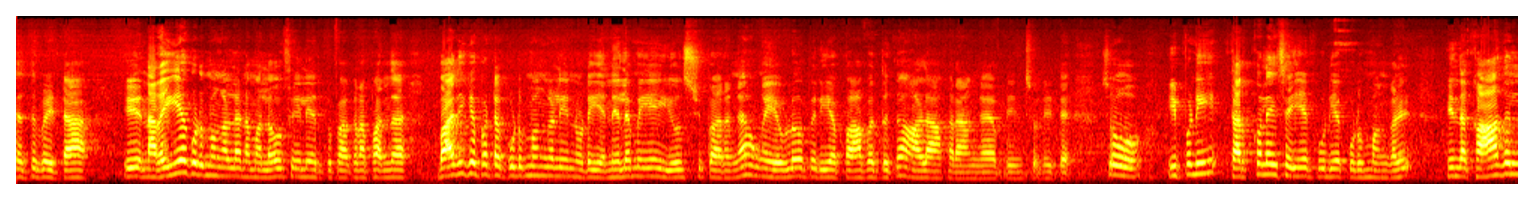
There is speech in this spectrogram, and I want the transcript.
செத்து போயிட்டா. நிறைய குடும்பங்களில் நம்ம லவ் ஃபெயிலியருக்கு பார்க்குறோம் அப்போ அந்த பாதிக்கப்பட்ட குடும்பங்களினுடைய நிலைமையை யோசிச்சு பாருங்கள் அவங்க எவ்வளோ பெரிய பாபத்துக்கு ஆளாகிறாங்க அப்படின்னு சொல்லிட்டு. ஸோ இப்படி தற்கொலை செய்யக்கூடிய குடும்பங்கள் இந்த காதல்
